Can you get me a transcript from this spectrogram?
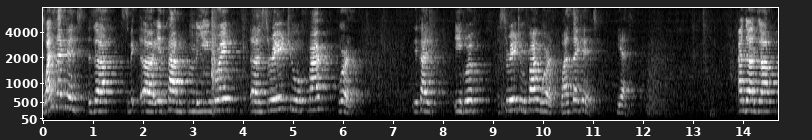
1 second, the, uh, it can engrave uh, 3 to 5 words. You can engrave 3 to 5 words, 1 second. Yes. And uh,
